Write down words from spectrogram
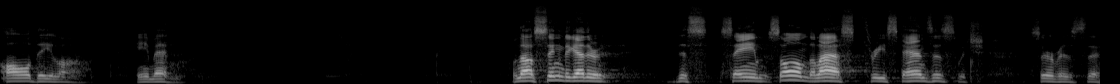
all day long. Amen. We'll now sing together this same psalm, the last three stanzas, which serve as the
